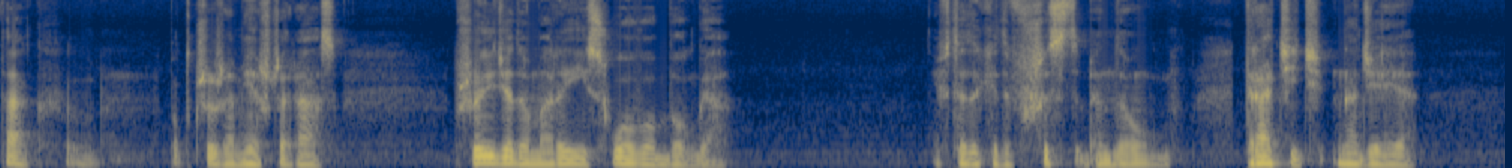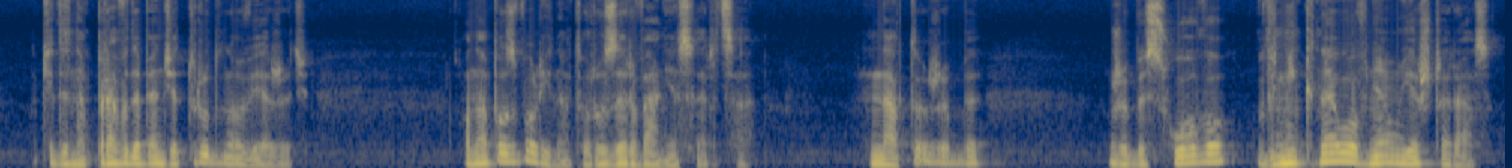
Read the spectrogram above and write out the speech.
Tak, pod krzyżem jeszcze raz. Przyjdzie do Maryi słowo Boga. I wtedy, kiedy wszyscy będą tracić nadzieję, kiedy naprawdę będzie trudno wierzyć, ona pozwoli na to rozerwanie serca, na to, żeby, żeby słowo wniknęło w nią jeszcze raz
